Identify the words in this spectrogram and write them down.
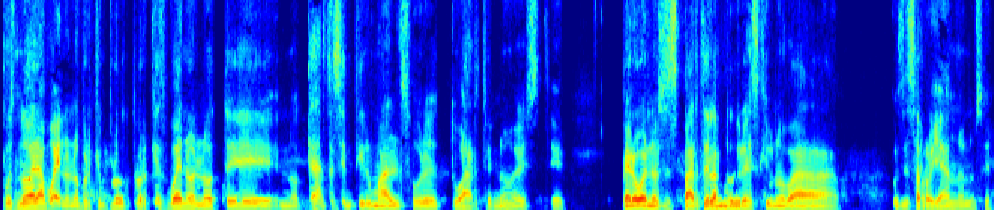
pues no era bueno, ¿no? Porque un productor que es bueno no te, no te hace sentir mal sobre tu arte, ¿no? Este, pero bueno, esa es parte de la madurez que uno va pues desarrollando, no sé.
